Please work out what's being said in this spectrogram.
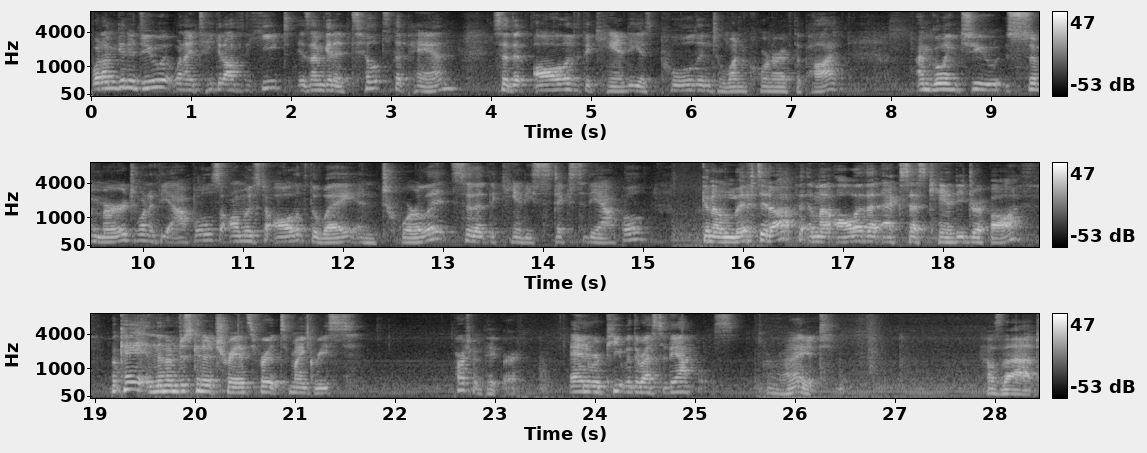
What I'm gonna do when I take it off the heat is I'm gonna tilt the pan so that all of the candy is pooled into one corner of the pot. I'm going to submerge one of the apples almost all of the way and twirl it so that the candy sticks to the apple. Gonna lift it up and let all of that excess candy drip off. Okay, and then I'm just gonna transfer it to my greased parchment paper and repeat with the rest of the apples. All right. How's that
